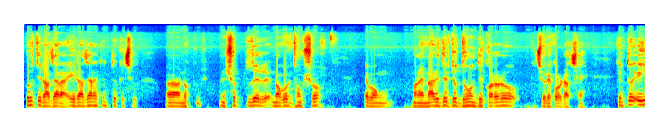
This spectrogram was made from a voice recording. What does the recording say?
প্রভৃতি রাজারা এই রাজারা কিন্তু কিছু আহ, শত্রুদের নগর ধ্বংস এবং মানে নারীদের যুদ্ধবন্দী করারও কিছু রেকর্ড আছে। কিন্তু এই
